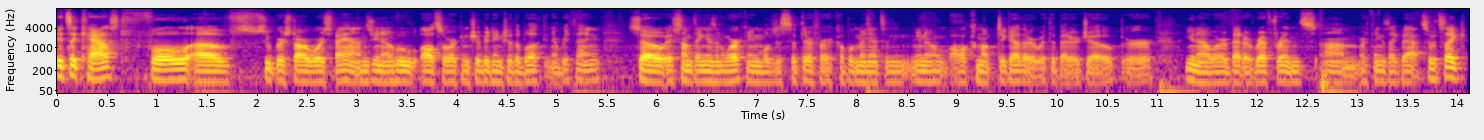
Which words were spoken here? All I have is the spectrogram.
it's a cast full of super Star Wars fans. You know, who also are contributing to the book and everything. So if something isn't working, we'll just sit there for a couple minutes and you know all come up together with a better joke or you know or a better reference um, or things like that. So it's like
